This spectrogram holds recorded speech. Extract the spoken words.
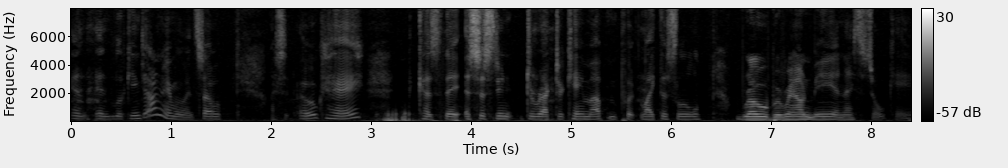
and, and looking down at everyone. So I said, okay, because the assistant director came up and put like this little robe around me, and I said, okay,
